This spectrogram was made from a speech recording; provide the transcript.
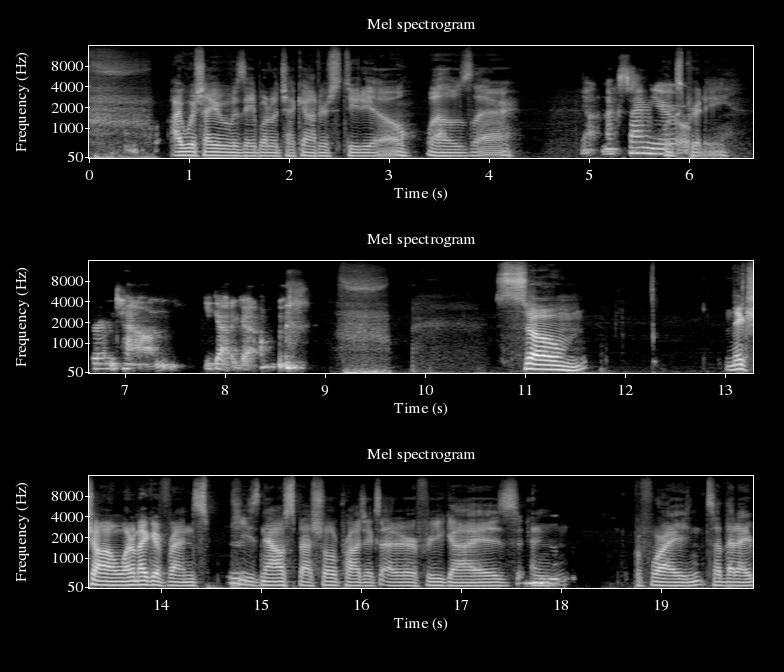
i wish i was able to check out her studio while i was there yeah next time you're looks pretty you're in town you gotta go so nick sean one of my good friends mm-hmm. he's now special projects editor for you guys mm-hmm. and before I said that I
